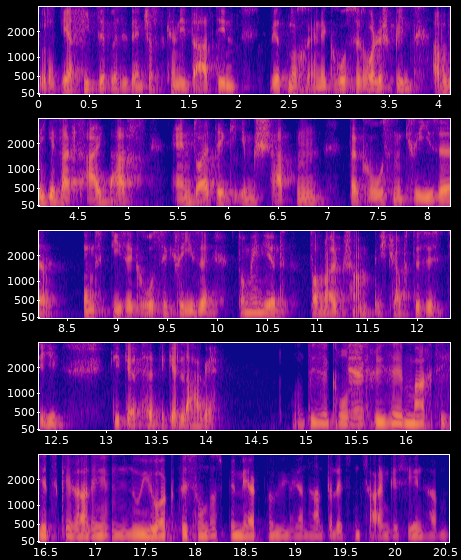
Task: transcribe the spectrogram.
oder der Vizepräsidentschaftskandidatin wird noch eine große Rolle spielen. Aber wie gesagt, all das eindeutig im Schatten der großen Krise und diese große Krise dominiert Donald Trump. Ich glaube, das ist die, die derzeitige Lage. Und diese große Krise macht sich jetzt gerade in New York besonders bemerkbar, wie wir anhand der letzten Zahlen gesehen haben.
